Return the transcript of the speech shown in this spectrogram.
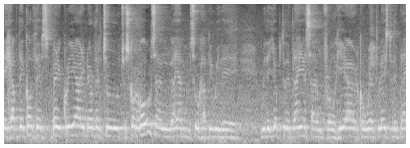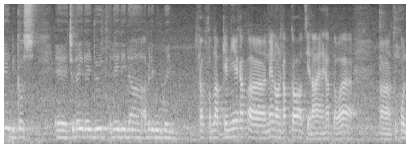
They have the concepts very clear in order to, to score goals, and I am so happy with the with the job to the players. And from here, congratulations to the players because uh, today they did they did a, a very good game. ครับสำหรับเกมนี้นะครับเอ่อแน่นอนครับก็เสียดายนะครับ แต่ว่าเอ่อ ทุกคน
